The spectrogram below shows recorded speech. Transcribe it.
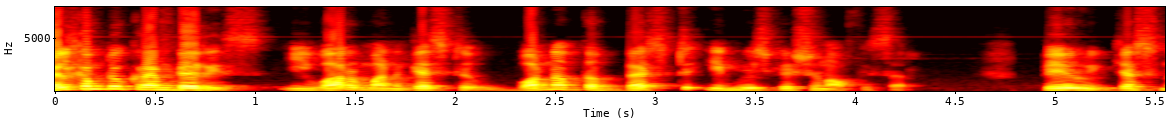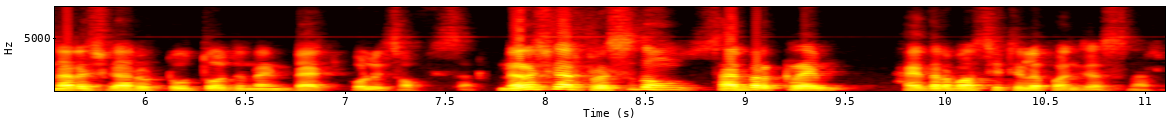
వెల్కమ్ టు క్రైమ్ డైరీస్ ఈ వారం మన guest one of the best investigation officer పేరు ఎస్ నరేష్ గారు two thousand nine batch police officer Naresh గారు ప్రస్తుతం సైబర్ క్రైమ్ హైదరాబాద్ సిటీలో పనిచేస్తున్నారు.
